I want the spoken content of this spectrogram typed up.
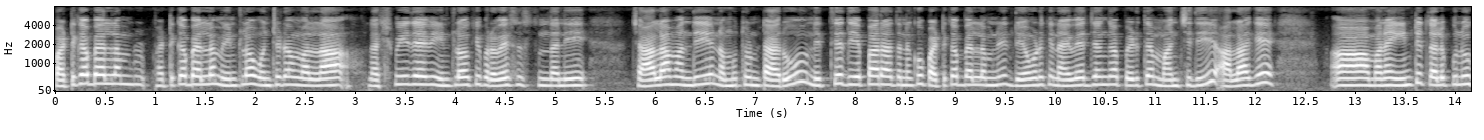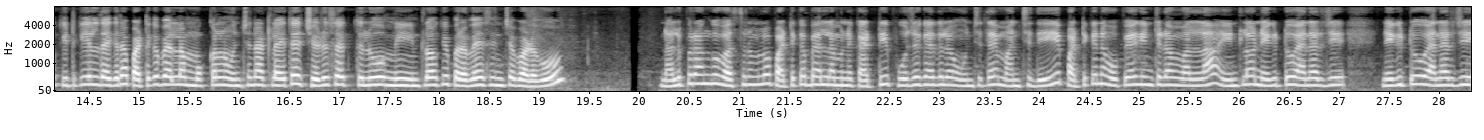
పటిక బెల్లం పటిక బెల్లం ఇంట్లో ఉంచడం వల్ల లక్ష్మీదేవి ఇంట్లోకి ప్రవేశిస్తుందని చాలామంది నమ్ముతుంటారు. నిత్య దీపారాధనకు పటిక బెల్లంని దేవుడికి నైవేద్యంగా పెడితే మంచిది. అలాగే మన ఇంటి తలుపులు కిటికీల దగ్గర పటిక బెల్లం ముక్కలను ఉంచినట్లయితే చెడు శక్తులు మీ ఇంట్లోకి ప్రవేశించబడవు. నలుపు రంగు వస్త్రంలో పట్టిక బెల్లంని కట్టి పూజ గదిలో ఉంచితే మంచిది. పట్టికను ఉపయోగించడం వల్ల ఇంట్లో నెగిటివ్ ఎనర్జీ నెగిటివ్ ఎనర్జీ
